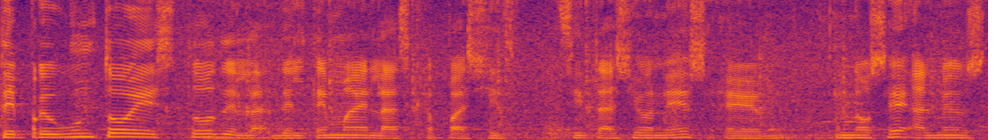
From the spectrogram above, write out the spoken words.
Te pregunto esto de la, del tema de las capacitaciones, eh, no sé, al menos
